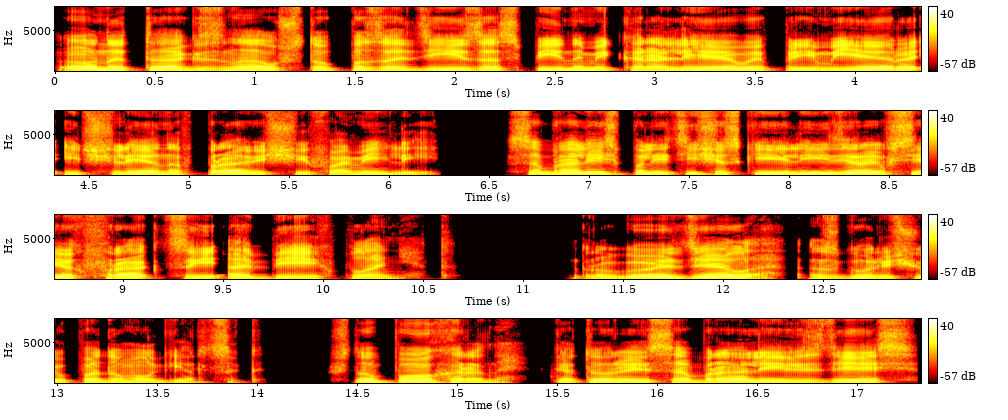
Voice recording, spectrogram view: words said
Он и так знал, что позади, за спинами королевы, премьера и членов правящей фамилии собрались политические лидеры всех фракций обеих планет. «Другое дело», — с горечью подумал герцог, что похороны, которые собрали их здесь,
